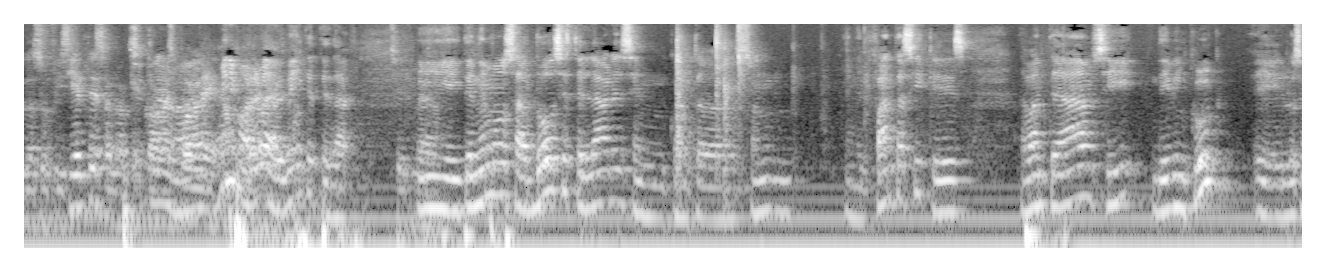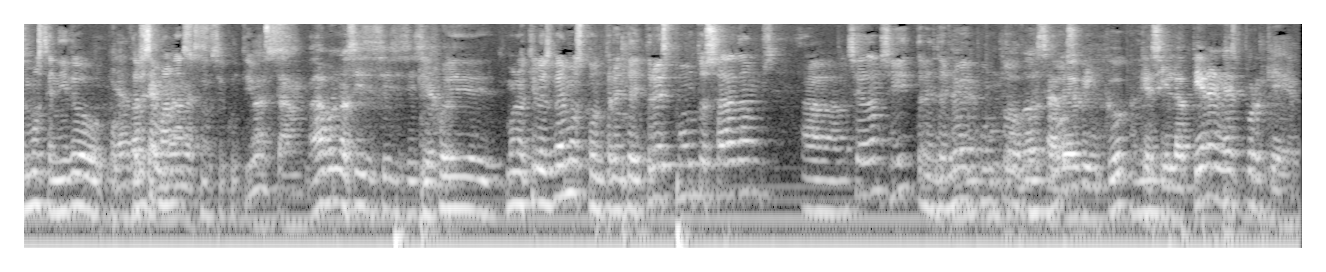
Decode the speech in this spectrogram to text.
lo suficientes o lo que Sí, claro, corresponde. mínimo arriba del 20 te da. Sí, claro. Y tenemos a dos estelares en cuanto son en el fantasy, que es Davante Adams y Devin Cook. Eh, los hemos tenido por Ya tres semanas, semanas consecutivas. Hasta- Ah, bueno, sí, sí, sí, sí, sí, Que fue, bueno, aquí los vemos con 33 puntos Adams. ah, sí, Adams, sí, 39.2 a Devin Cook, que Ahí. si lo tienen es porque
